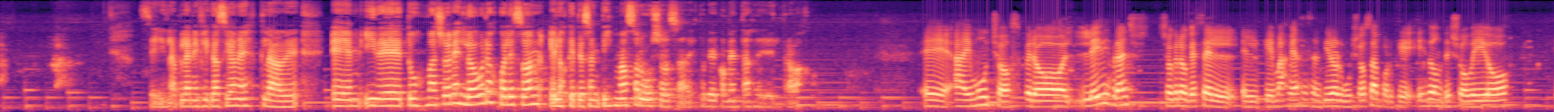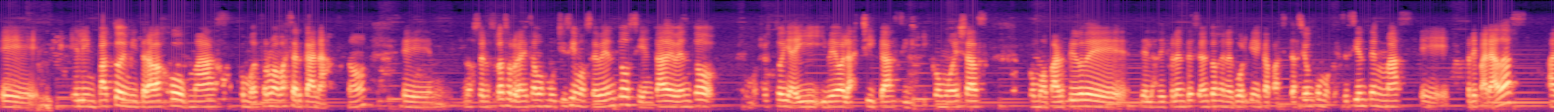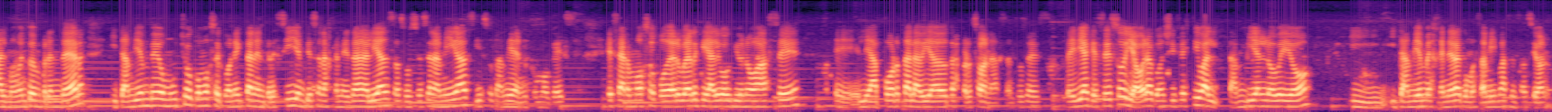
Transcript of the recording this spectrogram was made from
Sí, la planificación es clave. Em, y de tus mayores logros, ¿cuáles son los que te sentís más orgullosa de esto que comentas del trabajo? Eh, hay muchos, pero Ladies Branch yo creo que es el, que más me hace sentir orgullosa porque es donde yo veo eh, el impacto de mi trabajo más, como de forma más cercana, ¿no? Eh, no sé, nosotros organizamos muchísimos eventos y en cada evento como yo estoy ahí y veo a las chicas y, cómo ellas, como a partir de, los diferentes eventos de networking y capacitación, como que se sienten más eh, preparadas al momento de emprender y también veo mucho cómo se conectan entre sí, empiezan a generar alianzas o se hacen amigas y eso también como que es, es hermoso poder ver que algo que uno hace eh, le aporta a la vida de otras personas. Entonces, te diría que es eso y ahora con G Festival también lo veo y, y también me genera como esa misma sensación.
